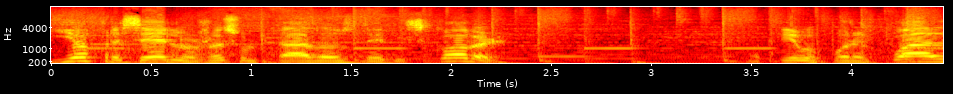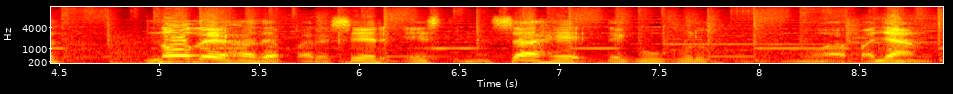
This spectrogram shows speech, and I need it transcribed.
y ofrecer los resultados de Discover. Por el cual no deja de aparecer este mensaje de Google continúa fallando.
